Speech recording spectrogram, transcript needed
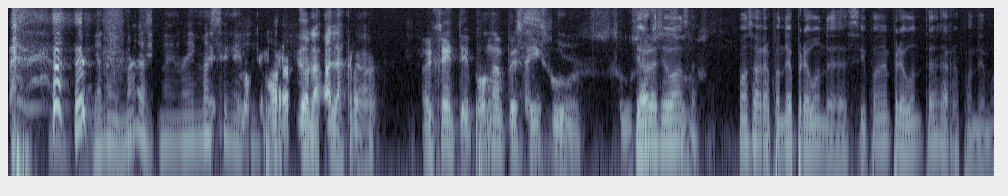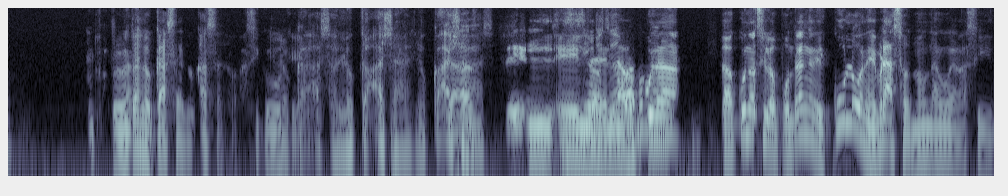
Ya no hay más, no hay, no hay más en el. Hemos quemado rápido las balas, creo. ¿eh? Oye, gente, pongan pues ahí sus... sus- Y ahora sí vamos a, vamos a responder preguntas. Si ponen preguntas, las respondemos. preguntas lo casas, lo casas. Así como Lo que... casas, lo callas, lo callas. el- Sí, sí, el- sí, o sea, la vacuna... La vacuna se lo pondrán en el culo o en el brazo, ¿no? Una hueva así.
